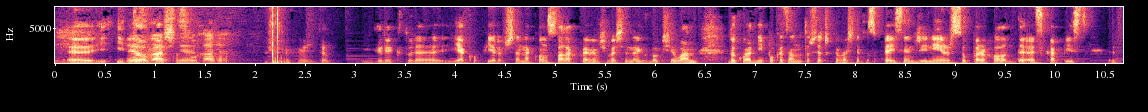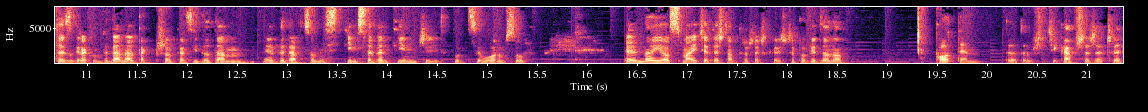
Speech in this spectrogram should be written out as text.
Y, I, i to właśnie. słuchania. I to gry, które jako pierwsze na konsolach pojawią się właśnie na Xboxie One. Dokładniej pokazano troszeczkę właśnie to Space Engineer, Superhot, The Escapist. To jest gra wydana, tak przy okazji dodam, e, wydawcą jest Team 17, czyli twórcy Wormsów. E, No i o Smite też tam troszeczkę jeszcze powiedziano. Potem, to, to już ciekawsze rzeczy,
